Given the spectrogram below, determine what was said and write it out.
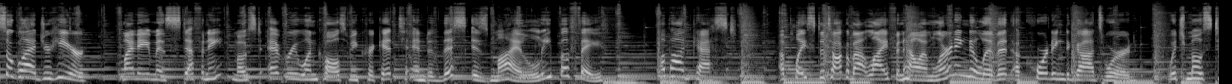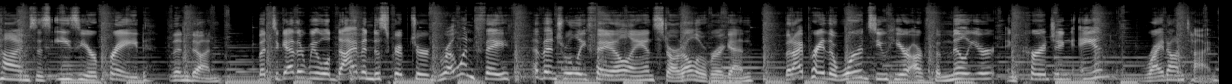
so glad you're here. My name is Stephanie. Most everyone calls me Cricket, and this is my Leap of Faith, a podcast, a place to talk about life and how I'm learning to live it according to God's Word, which most times is easier prayed than done. But together we will dive into Scripture, grow in faith, eventually fail, and start all over again. But I pray the words you hear are familiar, encouraging, and right on time.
